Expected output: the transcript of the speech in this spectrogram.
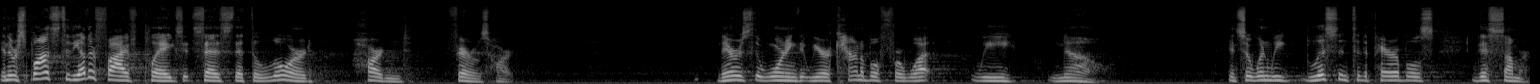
In the response to the other five plagues, it says that the Lord hardened Pharaoh's heart. There is the warning that we are accountable for what we know. And so when we listen to the parables this summer,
